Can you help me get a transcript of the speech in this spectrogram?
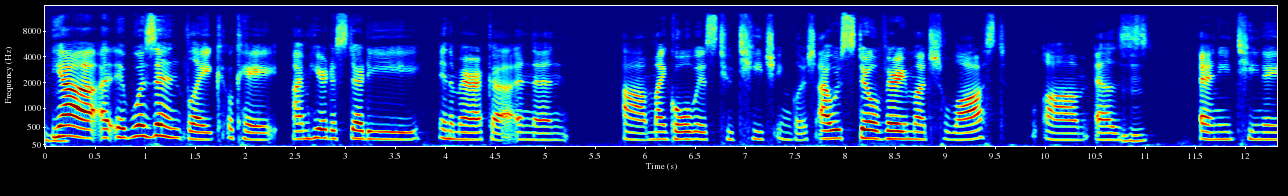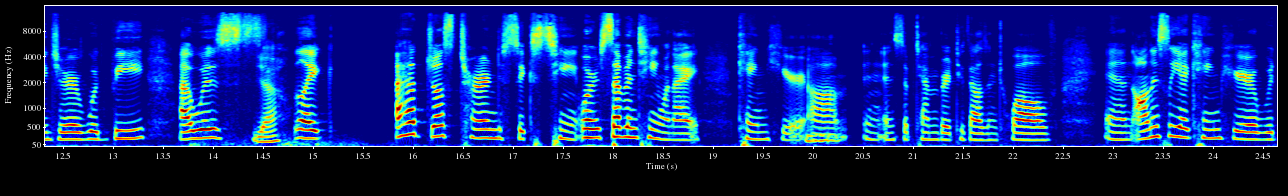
mm-hmm. yeah, it wasn't like, okay, I'm here to study in America and then uh, my goal is to teach English. I was still very much lost, um, as mm-hmm. any teenager would be. I was yeah like I had just turned sixteen or seventeen when I came here mm-hmm. um, in, in September 2012, and honestly, I came here with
